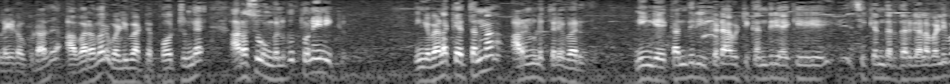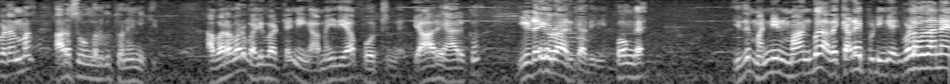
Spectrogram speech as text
தலையிடக்கூடாது. அவரவர் வழிபாட்டை போற்றுங்க. அரசு உங்களுக்கு துணை நிற்கும். நீங்க விளக்கேத்தனமா அறநிலைத்துறை வருது. நீங்க கந்திரி கிடாவெட்டி கந்திரியாக்கி சிக்கந்தர் தர்கால வழிபடணுமா? அரசு உங்களுக்கு துணை நிற்குது அவரவர் வழிபாட்டை நீங்க அமைதியா போற்றுங்க. யாரும் யாருக்கும் இடையூறா இருக்காதீங்க. போங்க. இது மண்ணின் மாண்பு அதை கடைப்பிடிங்க. இவ்வளவுதானே?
